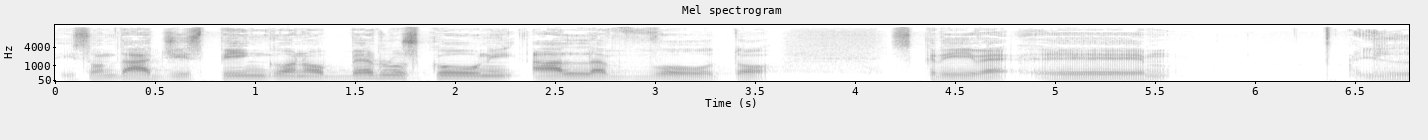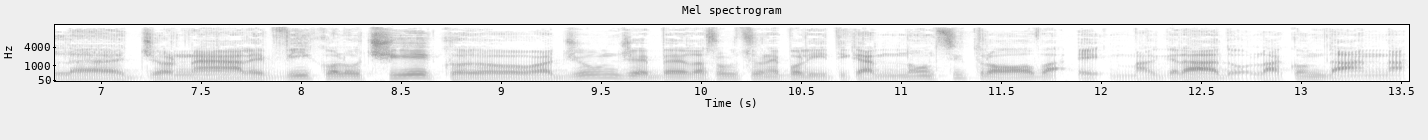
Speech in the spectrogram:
I sondaggi spingono Berlusconi al voto, scrive eh, il giornale Vicolo Cieco, aggiunge per la soluzione politica non si trova e, malgrado la condanna,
